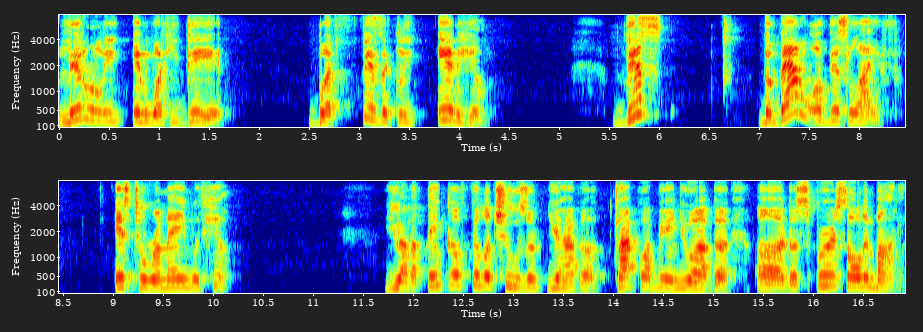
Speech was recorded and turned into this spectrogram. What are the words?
literally in what he did, but physically in him. This, the battle of this life is to remain with him. You have a thinker, feeler, chooser. You have the tripart being. You have the uh, the spirit, soul, and body.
